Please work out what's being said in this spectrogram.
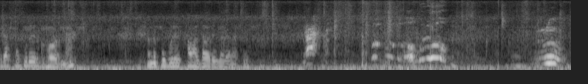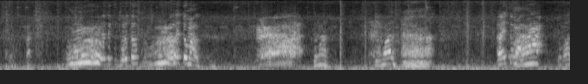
এটা পুকুরের ঘর না? মানে পুকুরের খাবার দাবার এই জায়গায় আছে একটু ধরে তো। তোমার তোমার তোমার এই তোমার তোমার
